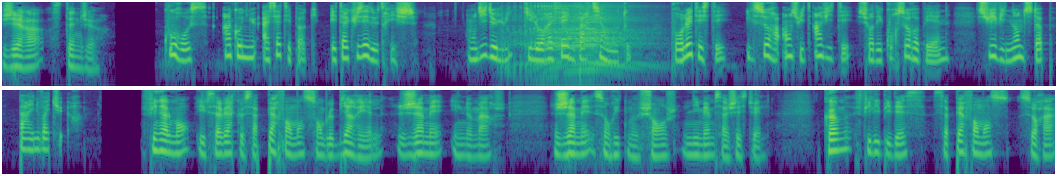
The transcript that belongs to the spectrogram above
Gérard Stenger. Kouros, inconnu à cette époque, est accusé de triche. On dit de lui qu'il aurait fait une partie en moto. Pour le tester, il sera ensuite invité sur des courses européennes, suivi non-stop par une voiture. Finalement, il s'avère que sa performance semble bien réelle. Jamais il ne marche, jamais son rythme change, ni même sa gestuelle. Comme Philippides, sa performance sera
